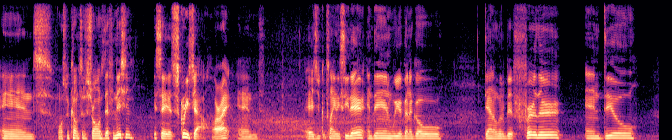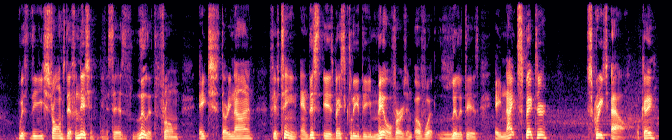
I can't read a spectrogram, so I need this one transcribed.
And once we come to the Strong's definition, it says screech owl. All right, and as you can plainly see there, and then we are gonna go down a little bit further and deal with the Strong's definition. And it says Lilith from H3915. And this is basically the male version of what Lilith is a night specter, screech owl. Okay.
